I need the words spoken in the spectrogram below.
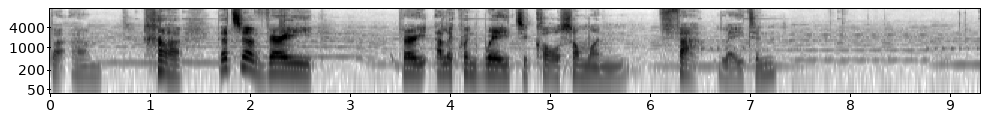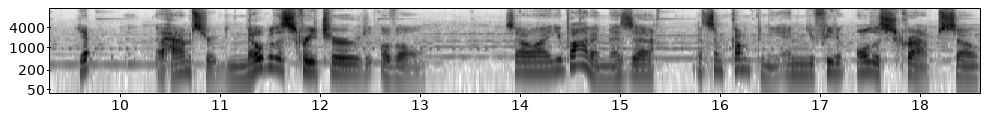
But, um, that's a very very eloquent way to call someone fat, Layton. Yep, a hamster, the noblest creature of all. So uh, you bought him as a as some company, and you feed him all the scraps. So,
